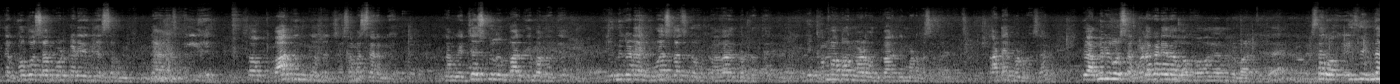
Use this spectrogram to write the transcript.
ಇದು ಗೋಬಾ ಬೋರ್ಡ್ ಕಡೆ ಇದೆ ಸರ್ ಅಲ್ಲಿ. ಸೊ ಪಾರ್ಕಿಂಗ್ ಸಮಸ್ಯೆ ನಮಗೆ. ನಮ್ಗೆ ಎಚ್ ಎಸ್ ಸ್ಕೂಲ್ ಪಾರ್ಕಿಂಗ್ ಬರ್ತದೆ. ಹಿಂದ್ಗಡೆ ಉಮೇಶ್ ಕ್ಲಾಸ್ಗೆ ಬರ್ತದೆ. ಈ ಕಮ್ಮ ಬಂದು ಮಾಡೋದು ಪಾರ್ಕಿಂಗ್ ಮಾಡ್ಬೋದು ಸರ್. ಆ ಟೈಪ್ ಮಾಡ್ಬೋದು ಸರ್. ಇವಾಗ ಅಮೀನುಗಳು ಸರ್ ಒಳಗಡೆ ನಾವು ಮಾಡ್ತಿದ್ದೆ ಸರ್ ಇದರಿಂದ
